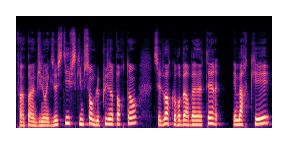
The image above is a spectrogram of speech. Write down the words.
enfin pas un bilan exhaustif. Ce qui me semble le plus important, c'est de voir que Robert Banater est marqué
